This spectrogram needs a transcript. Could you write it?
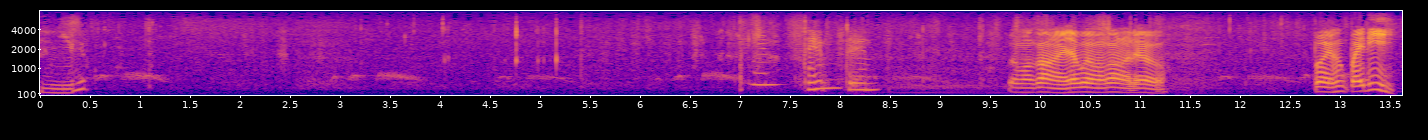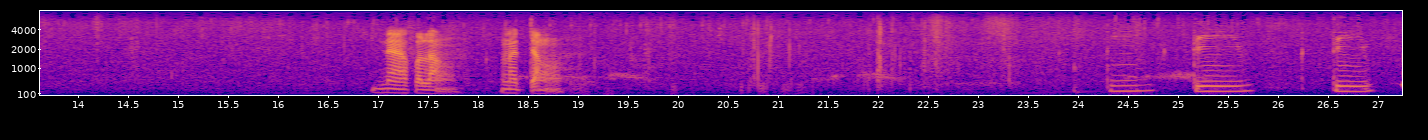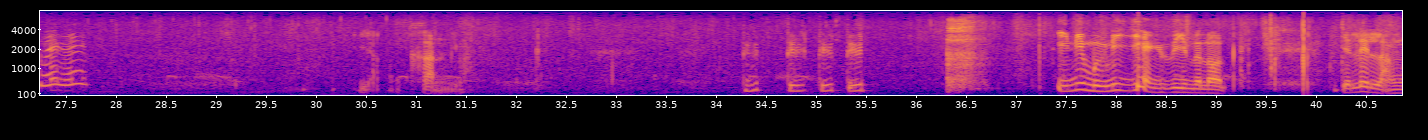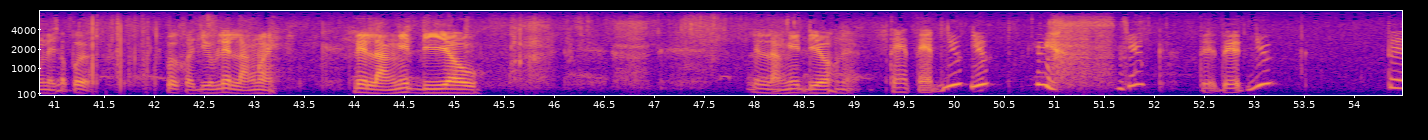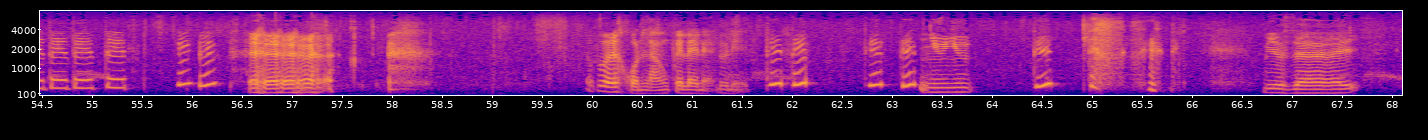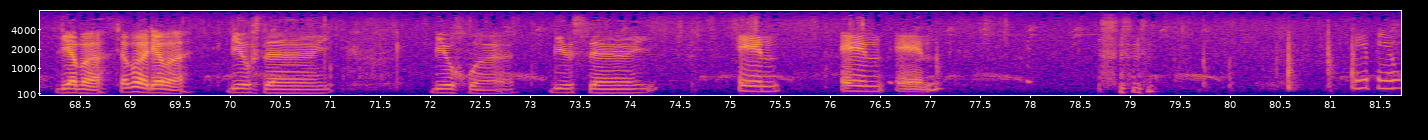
ยืบเทนเทนเปิดมองกล้องหน่อยชอบเปิดมองกล้องหน่อยเร็ว เปิดเพิ่งไปดิหน้าฝรั่งหน้าจังตีมตีมตีมเว้ยเว้ยยัง คันอยู่ตืดตืดตืดตืดอีนี่มึงนี่แย่งซีนตลอด จะเล่นหลังมึงหน่อยชอปเปอร์เปอร์ขอยืมเล่นหลังหน่อย เล่นหลังนิดเดียว เล่นหลังนิดเดียวเนี่ยแตะแตะยึกยึกยึกยึกแตะแตะยึกเตะเตะเตะเตะอึ๊ก อึ๊กแล้วเพื่อขนหลังเป็นอะไรเนี่ย ดูดิตึ๊ดตึ๊ดตึ๊ดตึ๊ดยูยูตึ๊ดบิวซ้ายเดียมเหรอชอบเบอร์เดียมเหรอบิวซ้ายบิวขวาบิวซ้ายเอ็นเอ็นเอ็นเปียวเปียว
